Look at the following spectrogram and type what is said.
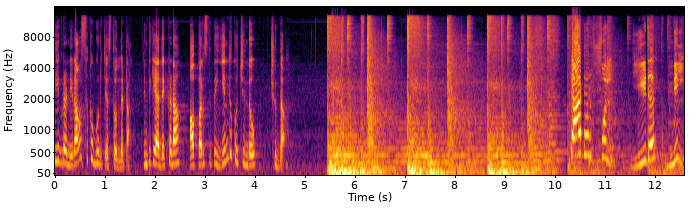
తీవ్ర నిరాశకు గురిచేస్తోందట. ఇంతకీ అదెక్కడా? ఆ పరిస్థితి ఎందుకు వచ్చిందో చూద్దాం. Leader nil.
